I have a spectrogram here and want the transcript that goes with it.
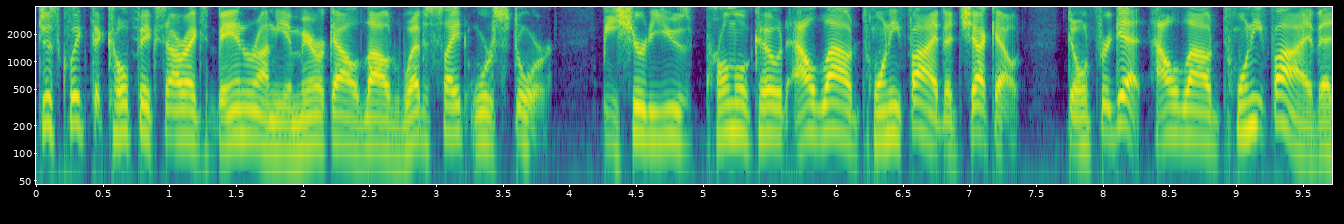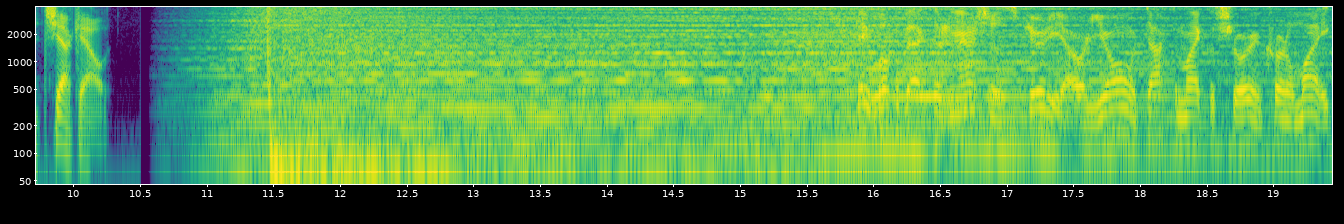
Just click the Cofix RX banner on the America Out Loud website or store. Be sure to use promo code OUTLOUD25 at checkout. Don't forget OUTLOUD25 at checkout. Hey, welcome back to the National Security Hour. You're on with Dr. Michael Shore and Colonel Mike.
